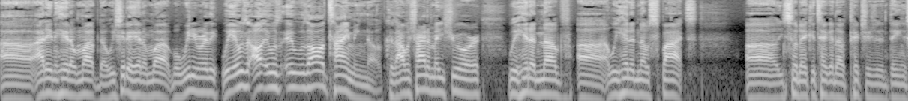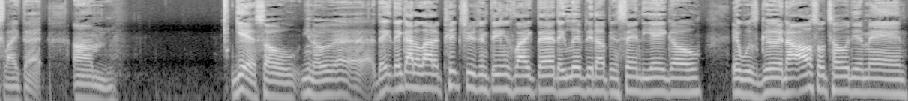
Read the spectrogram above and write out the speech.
Uh, I didn't hit them up though. We should have hit them up, but we didn't really. We, it was all it was it was all timing though, because I was trying to make sure we hit enough. Uh, we hit enough spots uh, so they could take enough pictures and things like that. Um, yeah, so you know uh, they they got a lot of pictures and things like that. They lived it up in San Diego. It was good. And I also told them, man,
